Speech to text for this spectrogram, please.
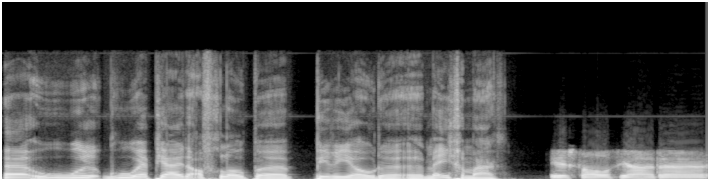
Hoe, hoe, hoe heb jij de afgelopen periode meegemaakt? Het eerste half jaar eh,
